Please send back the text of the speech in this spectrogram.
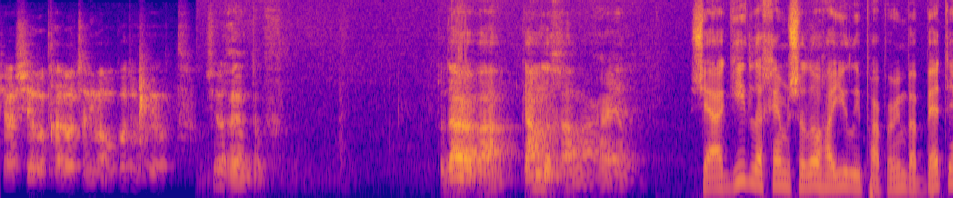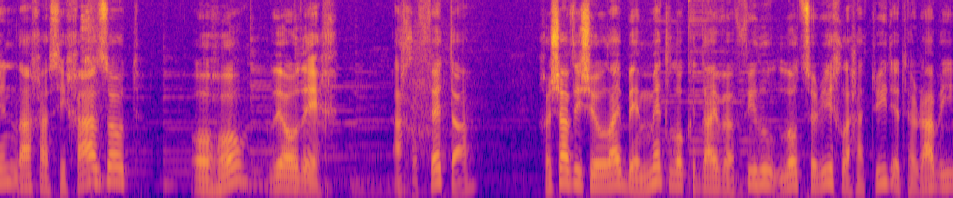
שיאשר אותך לעוד שנים ארוכות ובריאות. שיהיה לך יום טוב. תודה רבה, גם לך, מר הראל. שאגיד לכם שלא היו לי פרפרים בבטן לאחר השיחה הזאת? או-הו, ועוד איך. אך לפתע, חשבתי שאולי באמת לא כדאי ואפילו לא צריך להטריד את הרבי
